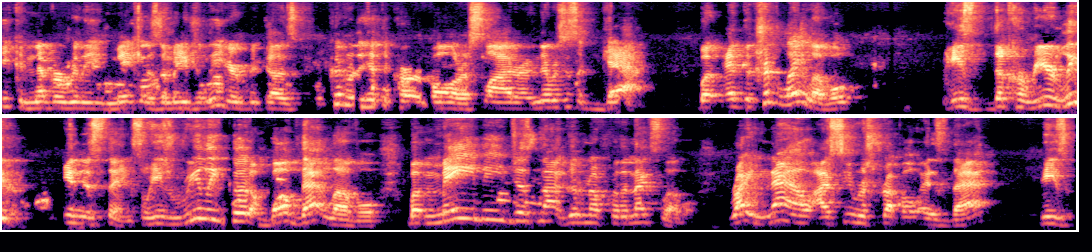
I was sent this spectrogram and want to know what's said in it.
he could never really make it as a major leaguer because he couldn't really hit the curveball or a slider, and there was just a gap. But at the AAA level, he's the career leader in this thing. So he's really good above that level, but maybe just not good enough for the next level. Right now, I see Restrepo as that. He's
